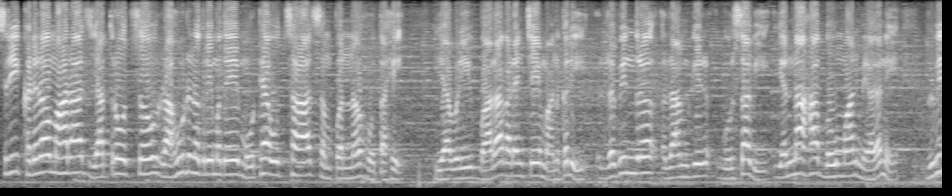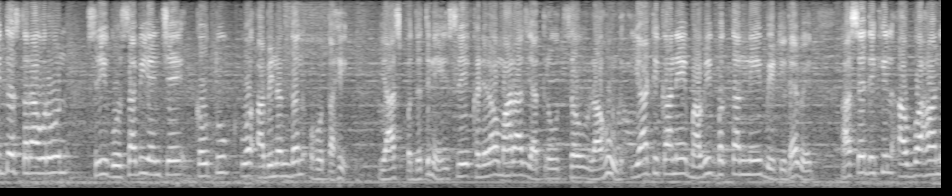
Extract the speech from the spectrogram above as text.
श्री खडेराव महाराज यात्रोत्सव राहुल नगरीमध्ये मोठ्या उत्साहात संपन्न होत आहे. यावेळी बारा गाड्यांचे मानकरी रवींद्र रामगीर गोसावी यांना हा बहुमान मिळाल्याने विविध स्तरावरून श्री गोसावी यांचे कौतुक व अभिनंदन होत आहे. याच पद्धतीने श्री खंडेराव महाराज यात्रोत्सव राहुल या ठिकाणी भाविक भक्तांनी भेटी द्यावेत असे देखील आवाहन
